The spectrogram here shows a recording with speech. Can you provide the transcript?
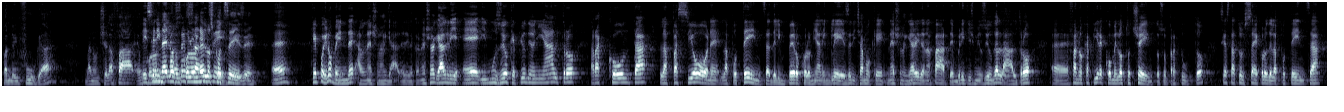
quando è in fuga, ma non ce la fa. È un E colonnello, è un colonnello sì. scozzese. eh? che poi lo vende alla National Gallery. La National Gallery è il museo che più di ogni altro racconta la passione, la potenza dell'impero coloniale inglese. Diciamo che National Gallery da una parte e British Museum dall'altro eh, fanno capire come l'Ottocento soprattutto sia stato il secolo della potenza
